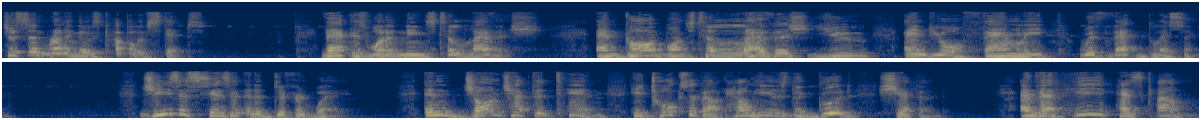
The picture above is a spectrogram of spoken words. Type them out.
just in running those couple of steps. That is what it means to lavish. And God wants to lavish you and your family with that blessing. Jesus says it in a different way. In John chapter 10, he talks about how he is the good shepherd and that he has come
